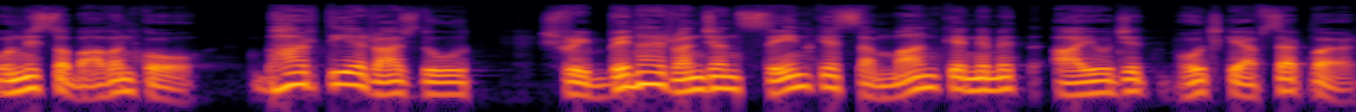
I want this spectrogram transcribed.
उन्नीस सौ बावन को भारतीय राजदूत श्री विनय रंजन सेन के सम्मान के निमित्त आयोजित भोज के अवसर पर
